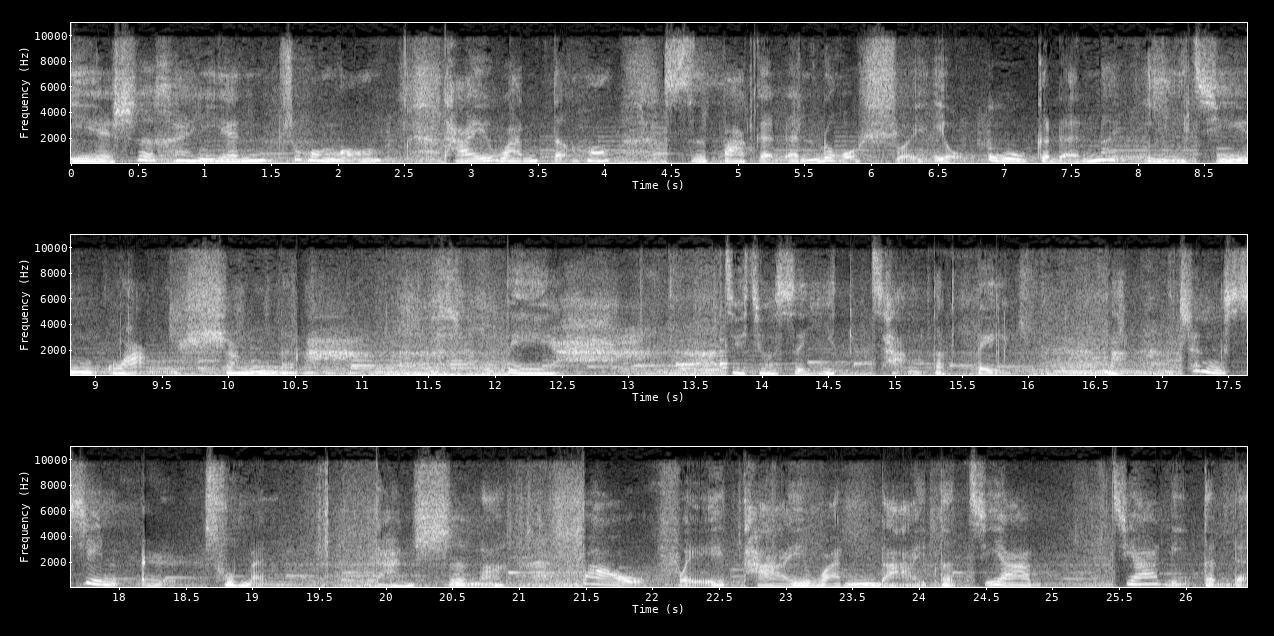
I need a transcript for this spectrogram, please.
也是很严重哦。台湾的哈、十八个人落水，有五个人呢已经往生了啦。悲啊，这就是一的悲。那乘兴而出门，但是呢，抱回台湾来的家。家里的人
